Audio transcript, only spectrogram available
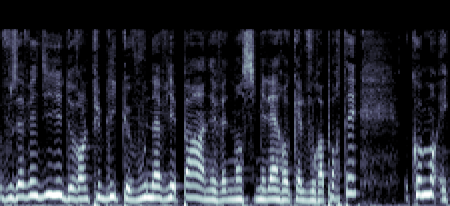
vous avez dit devant le public que vous n'aviez pas un événement similaire auquel vous rapportez. Comment et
